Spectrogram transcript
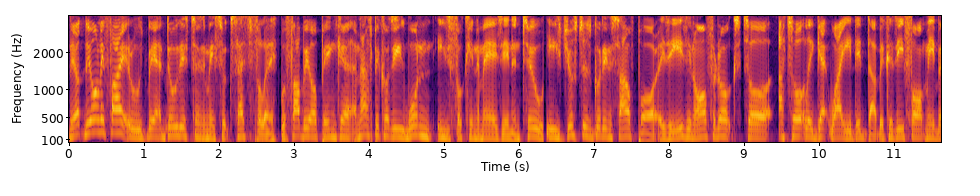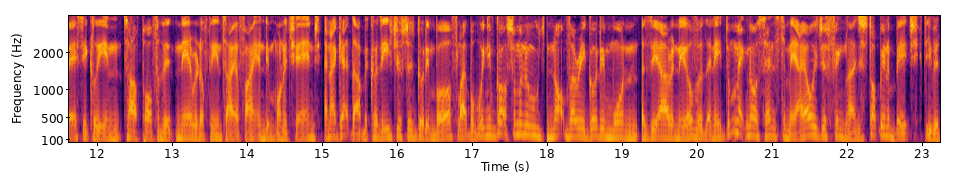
The, the only fighter who's been able to do this to me successfully was Fabio Pinca, and that's because he, one, he's fucking amazing, and two, he's just as good in Southpaw as he is in Orthodox. So I totally get why he did that, because he fought me basically in Southpaw for the near enough the entire fight and didn't want to change. And I get that, because he's just as good in both. Like, but when you've got someone who's not very good in one as they are in the other, then it doesn't make no sense to me. I always just think like, just stop being a bitch. Either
